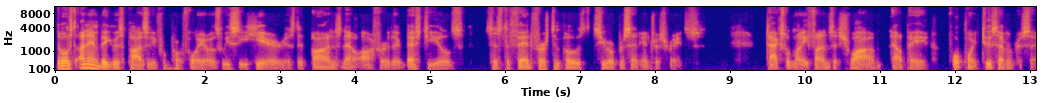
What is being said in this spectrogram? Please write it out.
The most unambiguous positive for portfolios we see here is that bonds now offer their best yields since the Fed first imposed 0% interest rates. Taxable money funds at Schwab now pay 4.27%,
